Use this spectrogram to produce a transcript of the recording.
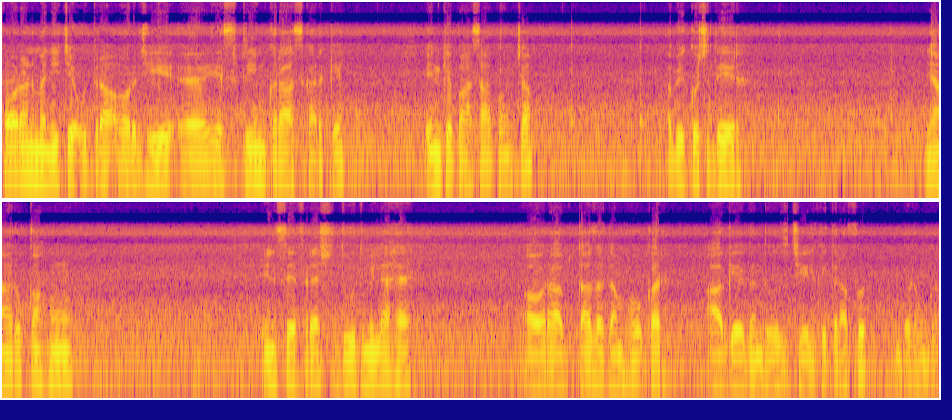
फ़ौरन मैं नीचे उतरा और झी ये स्ट्रीम क्रॉस करके इनके पास आ पहुँचा। अभी कुछ देर यहाँ रुका हूँ। इनसे फ्रेश दूध मिला है और अब ताज़ा दम होकर आगे गंदूज झील की तरफ़ बढ़ूँगा।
